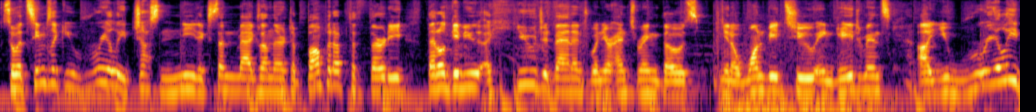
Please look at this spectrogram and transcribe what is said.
so it seems like you really just need extended mags on there to bump it up to 30 that'll give you a huge advantage when you're entering those you know 1v2 engagements. Uh, you really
